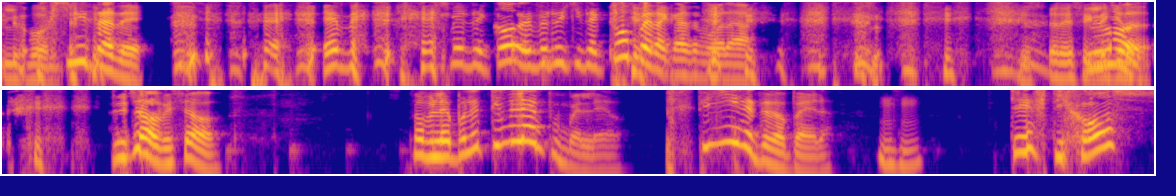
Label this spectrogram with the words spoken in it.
λοιπόν. Όχι ήτανε. Έμπαι- Έπαιρνε κό- έπαιρνε γυναικόπαιδα κάθε φορά. Ρε φίλε, Λοιπόν. κοίτα. μισό, μισό. Το βλέπω, λέω, τι βλέπουμε, λέω. τι γίνεται εδώ πέρα; Μμμ. Και ευτυχώς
